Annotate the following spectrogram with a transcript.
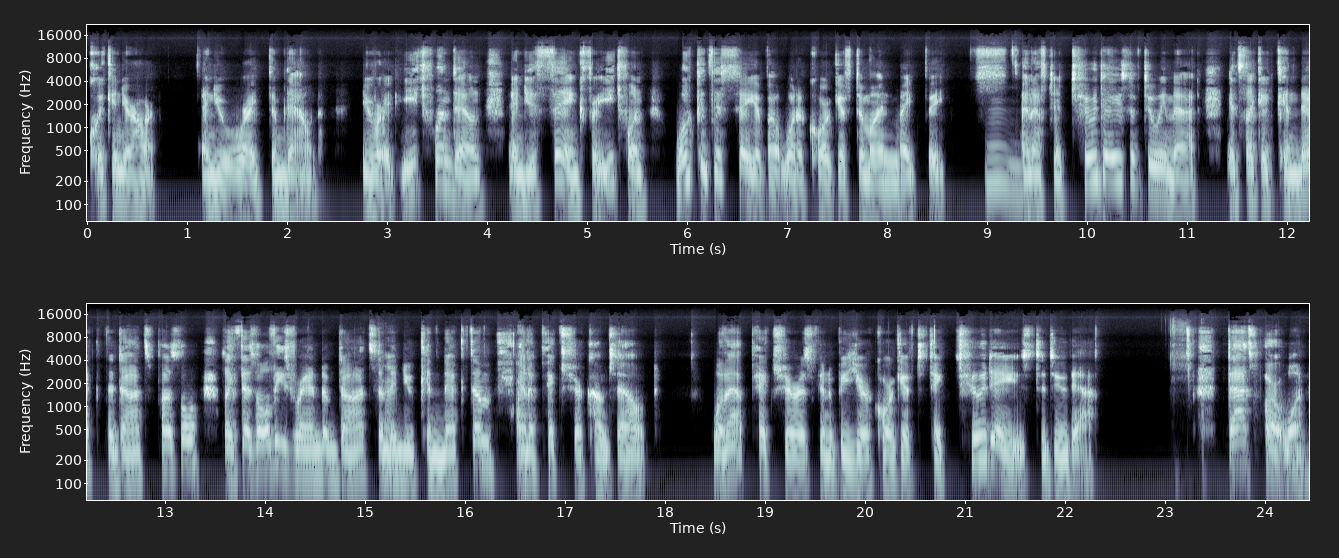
quicken your heart, and you write them down. You write each one down, and you think for each one, what could this say about what a core gift of mine might be? Mm. And after two days of doing that, it's like a connect the dots puzzle. Like there's all these random dots, and then you connect them, and a picture comes out. Well, that picture is going to be your core gift. To take two days to do that. That's part one.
